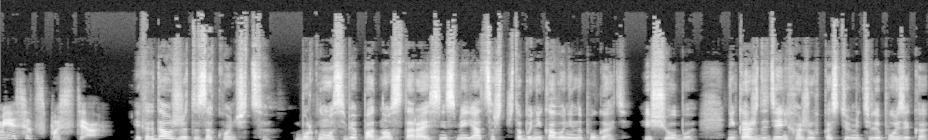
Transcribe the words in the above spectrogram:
Месяц спустя. И когда уже это закончится? Буркнула себе под нос, стараясь не смеяться, чтобы никого не напугать. Еще бы. Не каждый день хожу в костюме телепузика,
